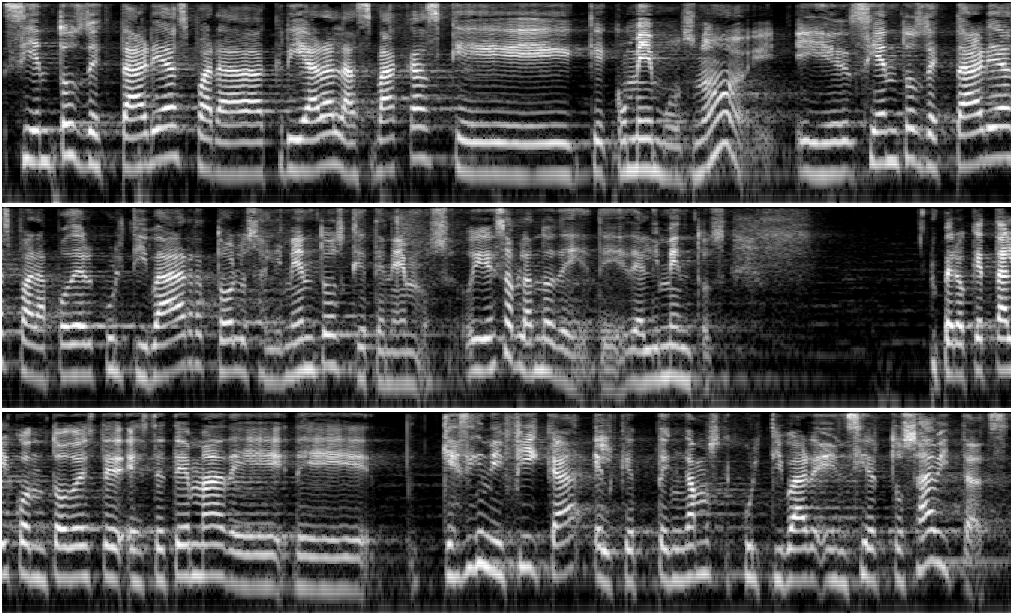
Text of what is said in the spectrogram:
cientos de hectáreas para criar a las vacas que, comemos, ¿no? Y, cientos de hectáreas para poder cultivar todos los alimentos que tenemos. Hoy es hablando de, alimentos. Pero qué tal con todo este, este tema de qué significa el que tengamos que cultivar en ciertos hábitats.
